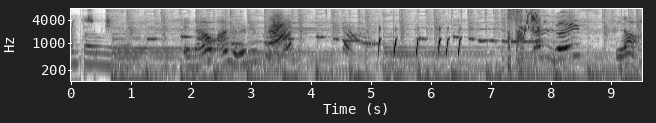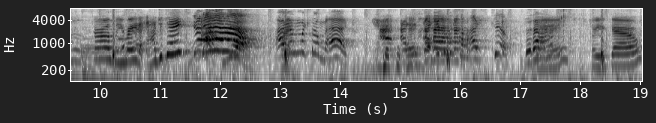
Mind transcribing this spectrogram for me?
Yeah, sunset. And now I'm gonna do green. That is nice. Yeah. Girls, are you ready to agitate? Yeah. I can make some eggs. Mix an egg. I can make some eggs too. Okay. Here you go.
